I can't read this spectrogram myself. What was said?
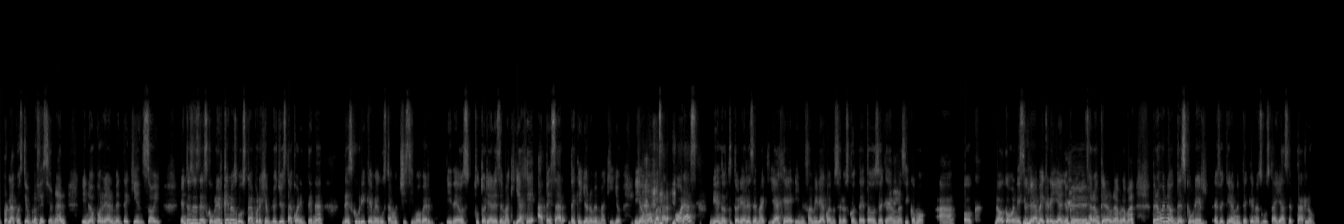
por la cuestión profesional y no por realmente quién soy. Entonces, descubrir qué nos gusta, por ejemplo, yo esta cuarentena descubrí que me gusta muchísimo ver videos tutoriales de maquillaje a pesar de que yo no me maquillo. Y yo puedo pasar horas viendo tutoriales de maquillaje y mi familia cuando se los conté todos se quedaron así como, ah, ok, ¿no? Como ni siquiera me creían, yo creo que pensaron que era una broma. Pero bueno, descubrir efectivamente qué nos gusta y aceptarlo.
